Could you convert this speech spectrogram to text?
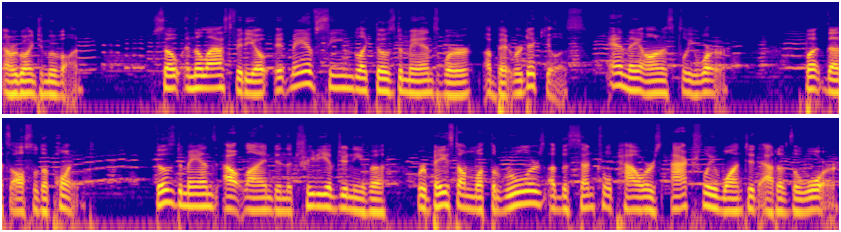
and we're going to move on. So, in the last video, it may have seemed like those demands were a bit ridiculous, and they honestly were. But that's also the point. Those demands outlined in the Treaty of Geneva were based on what the rulers of the Central Powers actually wanted out of the war,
